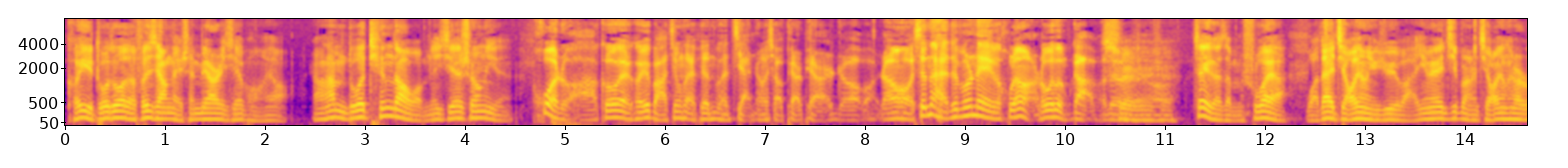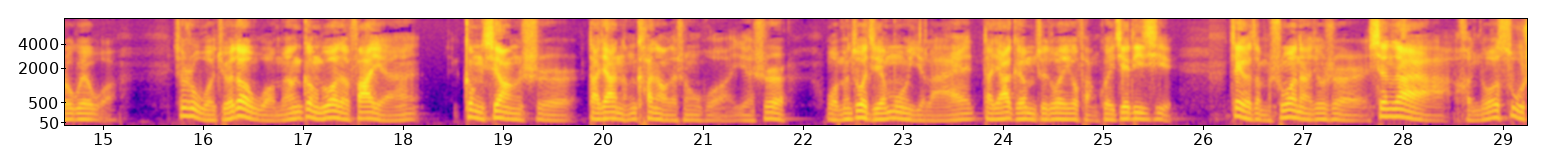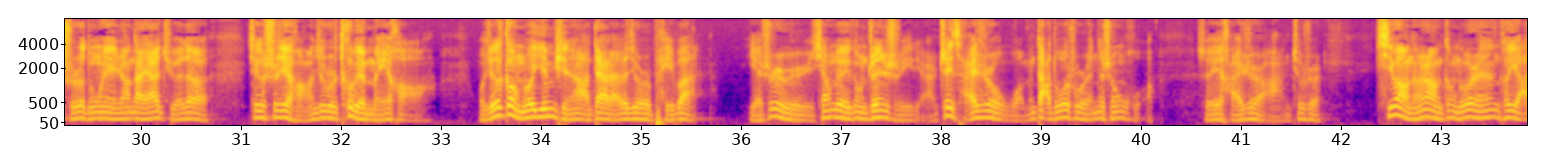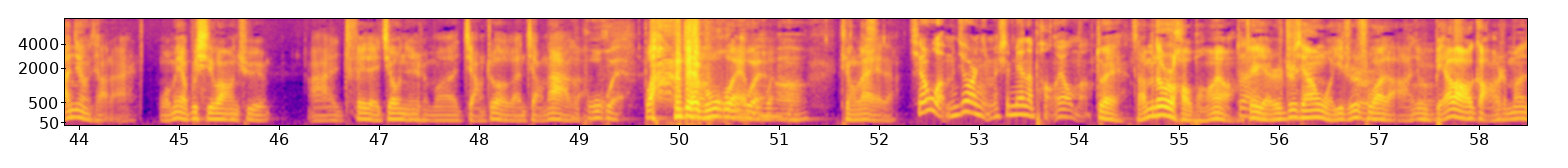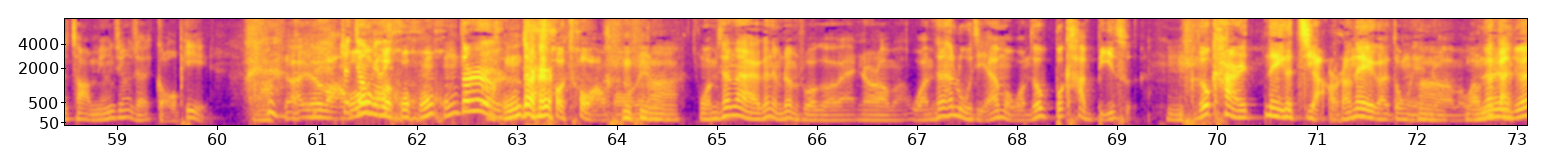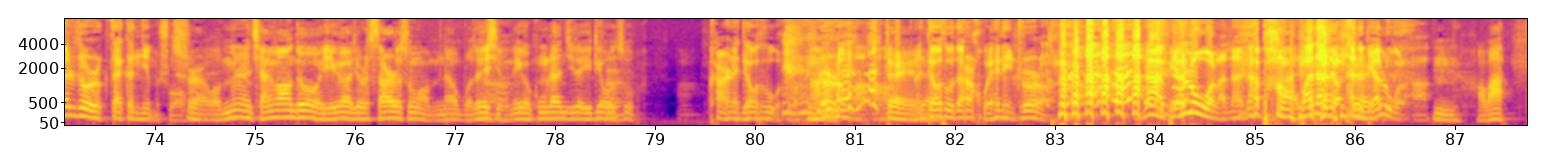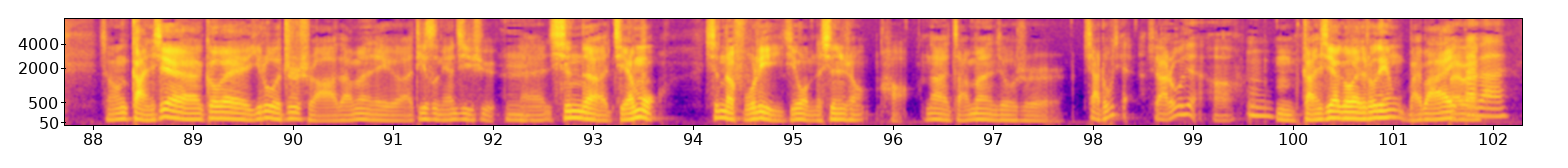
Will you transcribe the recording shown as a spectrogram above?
可以多多的分享给身边一些朋友，让他们多听到我们的一些声音。或者啊，各位可以把精彩片段剪成小片片儿，你知道吧？然后现在这不是那个互联网上都这么干吗？对不对？是是是啊，这个怎么说呀？我再矫情一句吧，因为基本上矫情的事儿都归我。就是我觉得我们更多的发言，更像是大家能看到的生活，也是我们做节目以来大家给我们最多的一个反馈，接地气。这个怎么说呢？就是现在啊，很多速食的东西让大家觉得这个世界好像就是特别美好啊。我觉得更多音频啊带来的就是陪伴，也是相对更真实一点儿，这才是我们大多数人的生活。所以还是啊，就是希望能让更多人可以安静下来。我们也不希望去啊，非得教您什么讲这个讲那个，不会不，对，啊不会不会啊，挺累的。其实我们就是你们身边的朋友嘛。对，咱们都是好朋友，对这也是之前我一直说的啊，就是别老搞什么造明星这狗屁网这证明红红红红灯儿，红灯儿臭臭网红。我跟你说，啊，我们现在跟你们这么说，各位，你知道吗？我们现在录节目，我们都不看彼此，嗯都看着那个角上那个东西，你知道吗？我们感觉就是在跟你们说，是我们这前方都有一个就是三儿送我们的我最喜欢的一个公山鸡的一雕塑，看着那雕塑说，你啊知道吗？对对人雕塑待会儿回去你知道吗，那别录了，那那跑吧，那就那就别录了啊。嗯，好吧。行，感谢各位一路的支持啊！咱们这个第四年继续，嗯呃，新的节目、新的福利以及我们的新生。好，那咱们就是下周见。下周见啊！嗯，嗯，感谢各位的收听，拜拜拜拜拜。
